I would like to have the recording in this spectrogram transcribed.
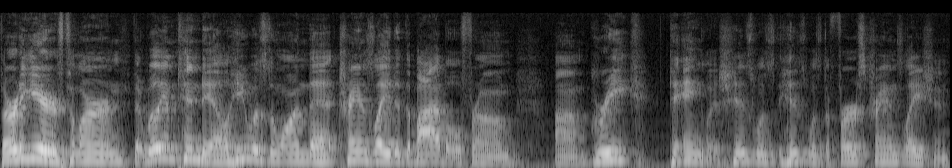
30 years to learn that William Tyndale, he was the one that translated the Bible from um, Greek to English. His was, his was the first translation.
